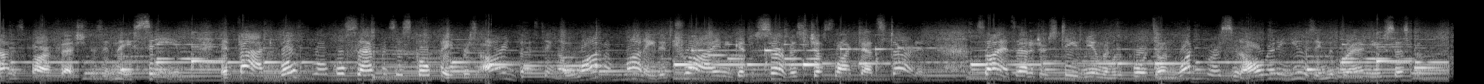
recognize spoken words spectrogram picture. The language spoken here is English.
Not as far-fetched as it may seem. In fact, both local San Francisco papers are investing a lot of money to try and get a service just like that started. Science editor Steve Newman reports on one person already using the brand new system.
